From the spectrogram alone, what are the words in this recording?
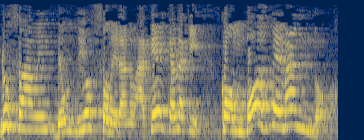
No saben de un Dios soberano, aquel que habla aquí, con voz de mando.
